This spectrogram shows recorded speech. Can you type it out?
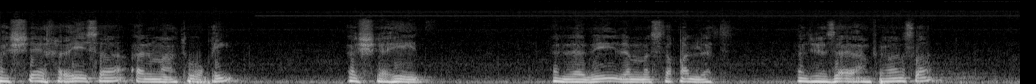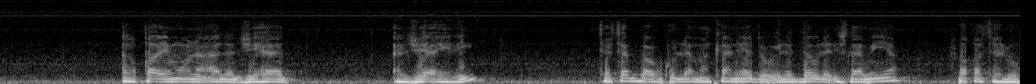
الشيخ عيسى المعتوقي الشهيد الذي لما استقلت الجزائر عن فرنسا القائمون على الجهاد الجاهلي تتبعوا كل من كان يدعو إلى الدولة الإسلامية فقتلوه.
